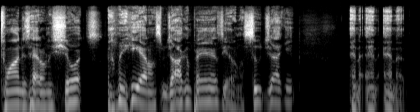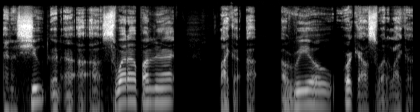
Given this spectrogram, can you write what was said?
Twan just had on his shorts. I mean, he had on some jogging pants. He had on a suit jacket, and and and a and a shoot and a, a, a sweater up under that, like a, a a real workout sweater, like a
